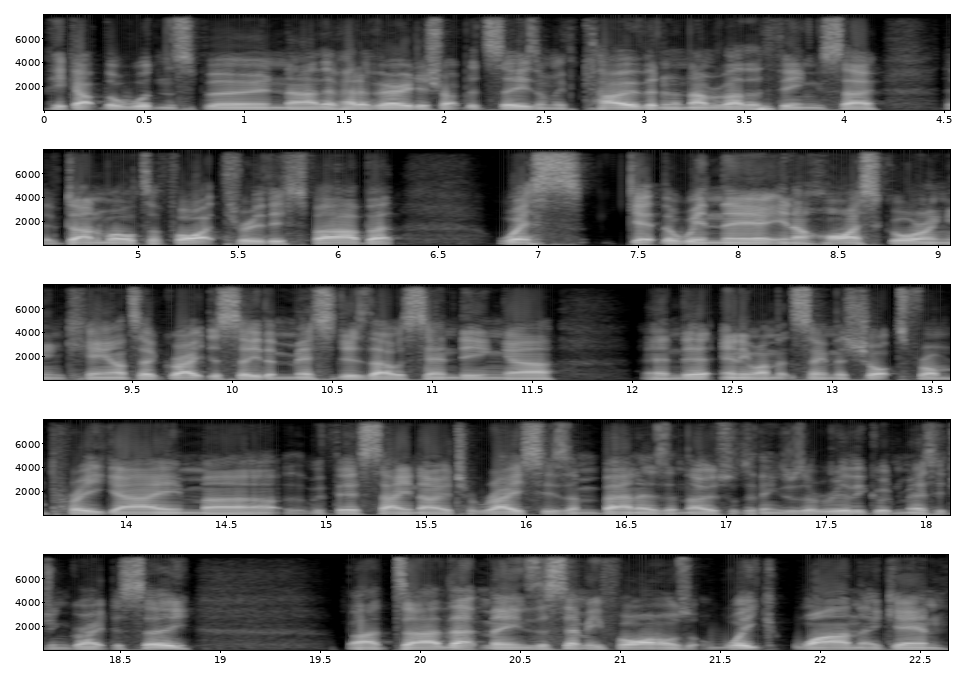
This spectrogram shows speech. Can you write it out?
pick up the wooden spoon. Uh, they've had a very disrupted season with COVID and a number of other things, so they've done well to fight through this far. But West get the win there in a high scoring encounter. Great to see the messages they were sending. Uh, and anyone that's seen the shots from pre-game uh, with their "Say No to Racism" banners and those sorts of things was a really good message and great to see. But uh, that means the semi-finals, week one again,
